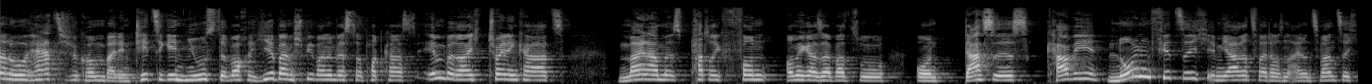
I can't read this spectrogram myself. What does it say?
hallo, herzlich willkommen bei den TCG News der Woche hier beim Spielwareninvestor Podcast im Bereich Trading Cards. Mein Name ist Patrick von Omega Sabatsu und das ist KW 49 im Jahre 2021.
